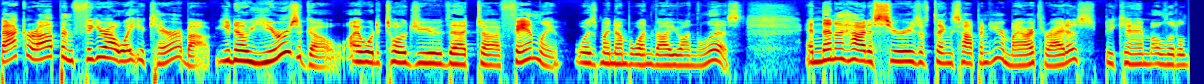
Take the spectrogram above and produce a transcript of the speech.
back her up and figure out what you care about. You know, years ago, I would have told you that uh, family was my number one value on the list. And then I had a series of things happen here. My arthritis became a little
